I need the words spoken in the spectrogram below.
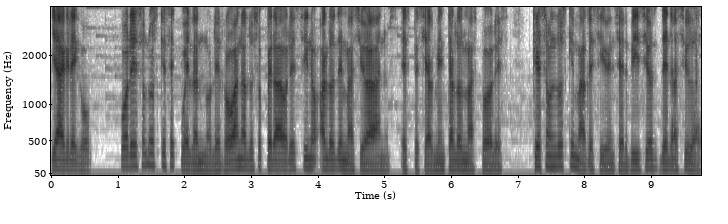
Y agregó, por eso los que se cuelan no le roban a los operadores, sino a los demás ciudadanos, especialmente a los más pobres, que son los que más reciben servicios de la ciudad.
